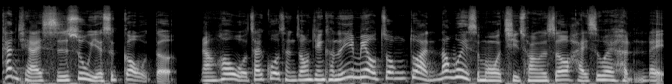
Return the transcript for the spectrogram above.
看起来时数也是够的，然后我在过程中间可能也没有中断，那为什么我起床的时候还是会很累？”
